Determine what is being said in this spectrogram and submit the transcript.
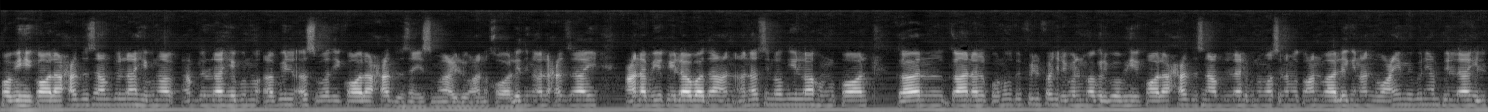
وبه قال حدث عبد الله بن عبد الله بن ابي الاسود قال حدث اسماعيل عن خالد الحزائي عن ابي قلابة عن انس رضي الله عنه قال، كان كان القنوت في الفجر والمغرب. وبه قال حدثنا عبد الله بن مسلمة عن مالك عن نعيم بن عبد الله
